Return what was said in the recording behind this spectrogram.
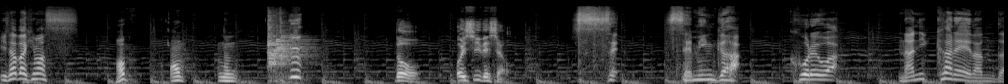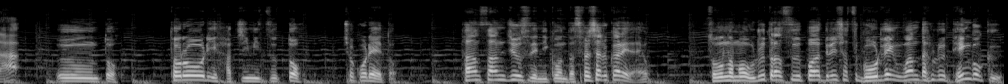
いただきます。あっあっうんどう？美味しいでしょセセミンガ。これは何カレーなんだ？うーんととろり蜂蜜とチョコレート。炭酸ジュースで煮込んだスペシャルカレーだよ。その名もウルトラスーパーデリシャスゴールデンワンダフル天国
